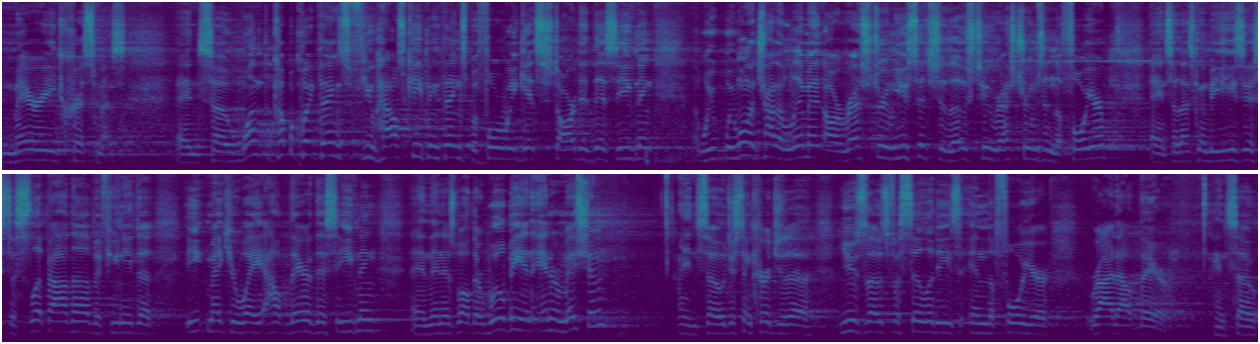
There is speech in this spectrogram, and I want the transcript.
Merry Christmas. And so, one couple quick things, a few housekeeping things before we get started this evening. We, we want to try to limit our restroom usage to those two restrooms in the foyer. And so, that's going to be easiest to slip out of if you need to eat, make your way out there this evening. And then, as well, there will be an intermission. And so just encourage you to use those facilities in the foyer right out there. And so,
